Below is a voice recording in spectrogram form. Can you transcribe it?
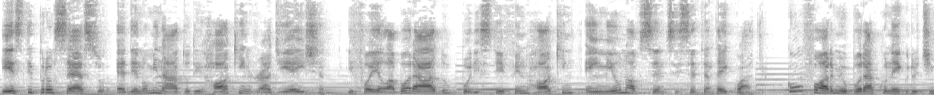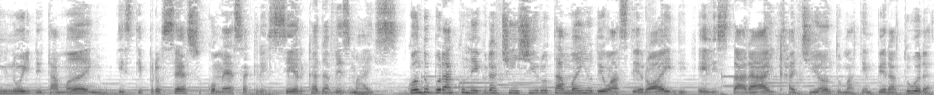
Este processo é denominado de Hawking Radiation e foi elaborado por Stephen Hawking em 1974. Conforme o buraco negro diminui de tamanho, este processo começa a crescer cada vez mais. Quando o buraco negro atingir o tamanho de um asteroide, ele estará irradiando uma temperatura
